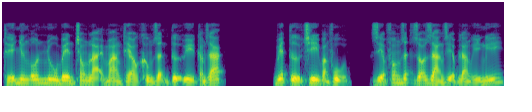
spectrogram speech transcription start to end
thế nhưng ôn nhu bên trong lại mang theo không giận tự uy cảm giác. Biết tử chi bằng phụ diệp phong rất rõ ràng diệp lăng ý nghĩ.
